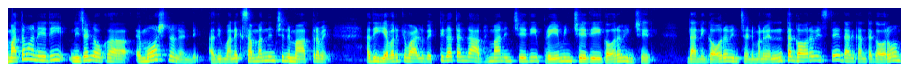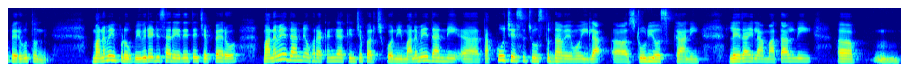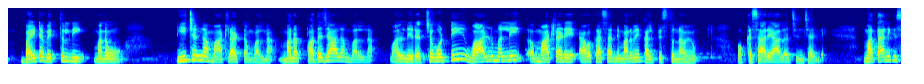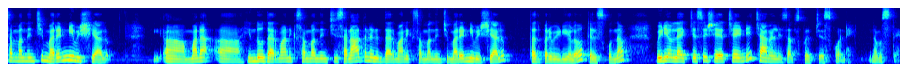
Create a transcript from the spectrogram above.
మతం అనేది నిజంగా ఒక ఎమోషనల్ అండి. అది మనకి సంబంధించింది మాత్రమే. అది ఎవరికి వాళ్ళు వ్యక్తిగతంగా అభిమానించేది ప్రేమించేది గౌరవించేది. దాన్ని గౌరవించండి. మనం ఎంత గౌరవిస్తే దానికి అంత గౌరవం పెరుగుతుంది. మనమే ఇప్పుడు పివిరెడ్డి సార్ ఏదైతే చెప్పారో మనమే దాన్ని ఒక రకంగా కించపరుచుకొని మనమే దాన్ని తక్కువ చేసి చూస్తున్నామేమో ఇలా స్టూడియోస్ కానీ లేదా ఇలా మతాల్ని బయట వ్యక్తుల్ని మనం నీచంగా మాట్లాడటం వలన మన పదజాలం వలన వాళ్ళని రెచ్చగొట్టి వాళ్ళు మళ్ళీ మాట్లాడే అవకాశాన్ని మనమే కల్పిస్తున్నామేమో. ఒక్కసారి ఆలోచించండి. మతానికి సంబంధించి మరిన్ని విషయాలు. మన హిందూ ధర్మానికి సంబంధించి సనాతన ధర్మానికి సంబంధించి మరిన్ని విషయాలు తదుపరి వీడియోలో తెలుసుకుందాం. వీడియోని లైక్ చేసి షేర్ చేయండి. ఛానల్ని సబ్స్క్రైబ్ చేసుకోండి. నమస్తే.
